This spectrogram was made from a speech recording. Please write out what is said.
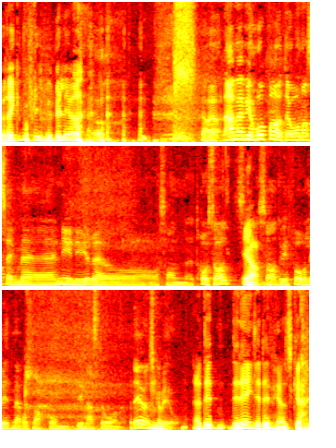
Røyke på fly blir billigere. Ja, ja. Nei, men vi håper at det ordner seg med ny nyre og, og sånn, tross alt. Så, Ja. Sånn at vi får litt mer å snakke om de neste årene. For det ønsker vi jo. Ja, det, det er egentlig det vi ønsker.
